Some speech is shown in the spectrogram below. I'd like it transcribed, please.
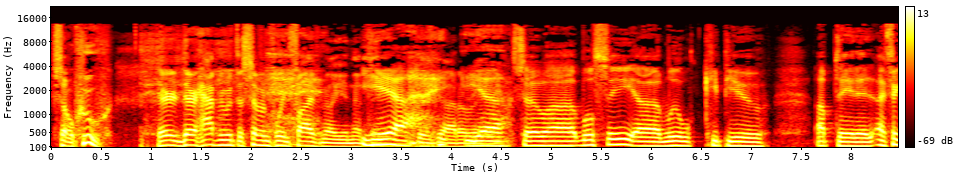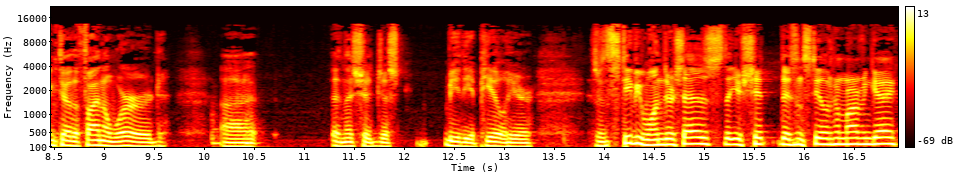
so who? they're they're happy with the seven point five million that they, yeah, they've got already. yeah. So uh, we'll see. Uh, we'll keep you updated. I think they're the final word, uh, and this should just be the appeal here. Is when Stevie Wonder says that your shit isn't stealing from Marvin Gaye,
